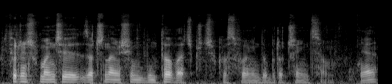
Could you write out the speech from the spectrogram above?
w którymś momencie zaczynają się buntować przeciwko swoim dobroczyńcom. Nie?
